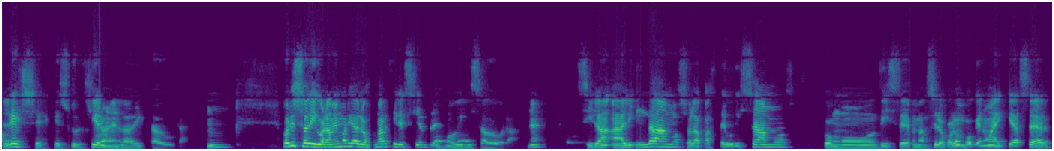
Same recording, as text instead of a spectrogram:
leyes que surgieron en la dictadura. Por eso digo, la memoria de los mártires siempre es movilizadora. ¿eh? si la alindamos o la pasteurizamos, como dice Marcelo Colombo que no hay que hacer,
